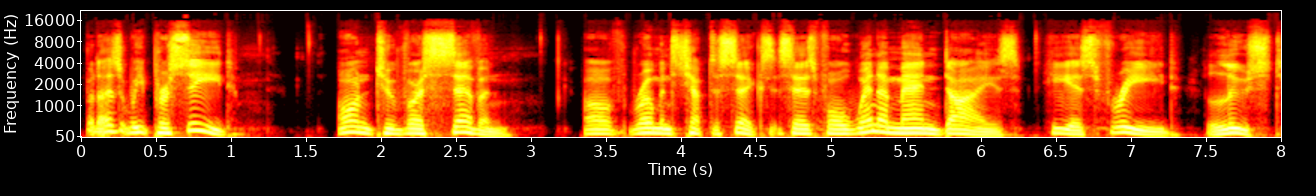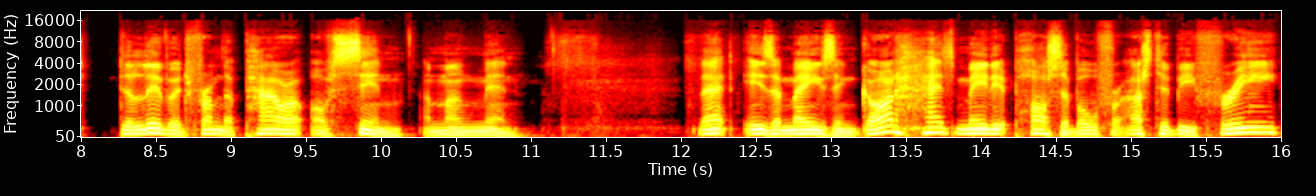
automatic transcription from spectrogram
But as we proceed on to verse 7 of Romans chapter 6, it says, For when a man dies, he is freed, loosed, delivered from the power of sin among men. That is amazing. God has made it possible for us to be free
